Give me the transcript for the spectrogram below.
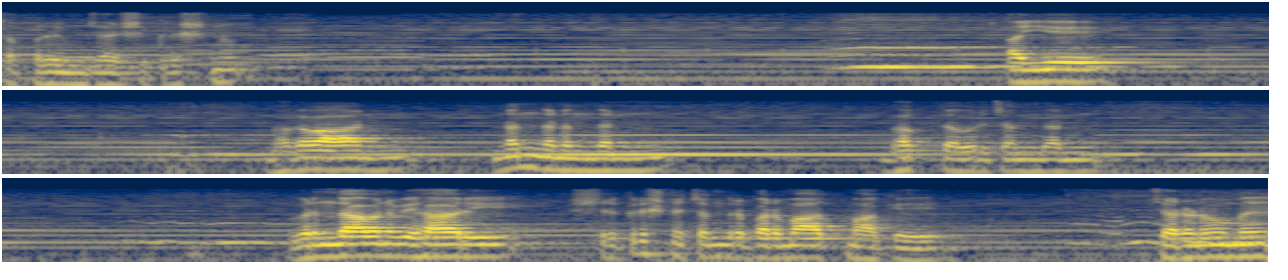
सप्रेम जय श्री कृष्ण। आइए भगवान नंदनंदन भक्त और चंदन वृंदावन विहारी श्री कृष्ण चंद्र परमात्मा के चरणों में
